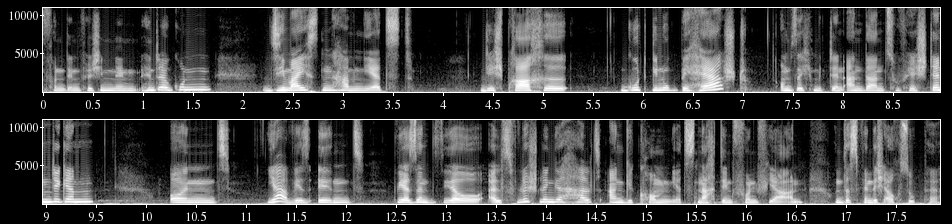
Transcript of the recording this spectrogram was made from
von den verschiedenen Hintergründen, die meisten haben jetzt die Sprache gut genug beherrscht, um sich mit den anderen zu verständigen. Und ja, wir sind wir sind so als Flüchtlinge halt angekommen jetzt nach den fünf Jahren. Und das finde ich auch super.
